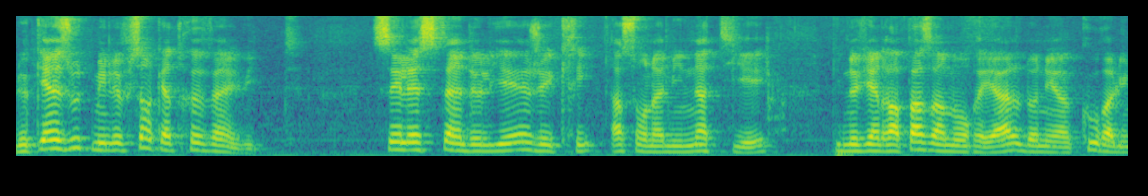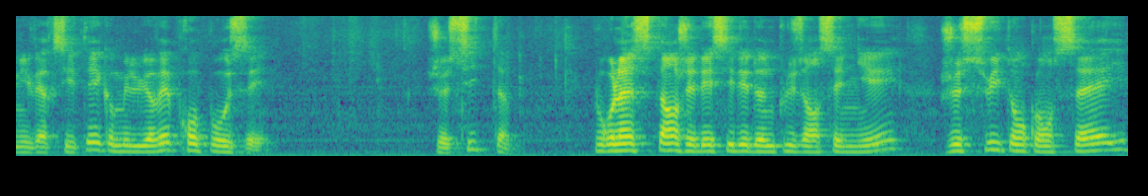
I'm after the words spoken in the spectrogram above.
Le 15 août 1988, Célestin de Liège écrit à son ami Natier qu'il ne viendra pas à Montréal donner un cours à l'université comme il lui avait proposé. Je cite Pour l'instant, j'ai décidé de ne plus enseigner. Je suis ton conseil.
